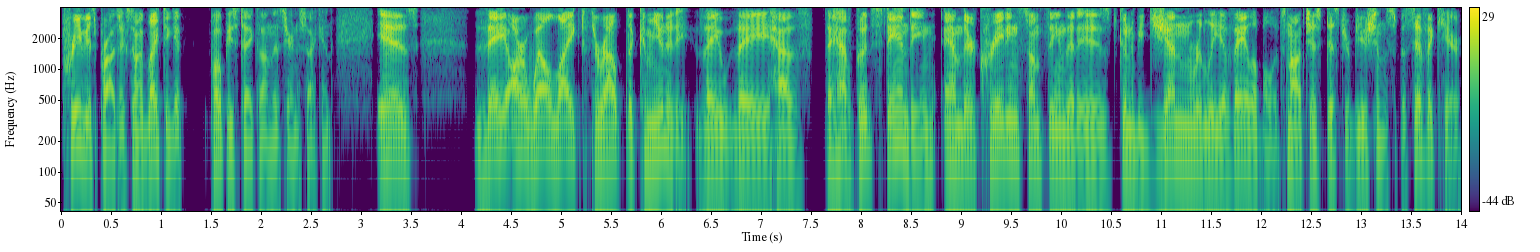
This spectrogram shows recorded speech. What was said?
previous projects, and I'd like to get Popey's take on this here in a second, is they are well liked throughout the community. They they have they have good standing and they're creating something that is going to be generally available. It's not just distribution specific here.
